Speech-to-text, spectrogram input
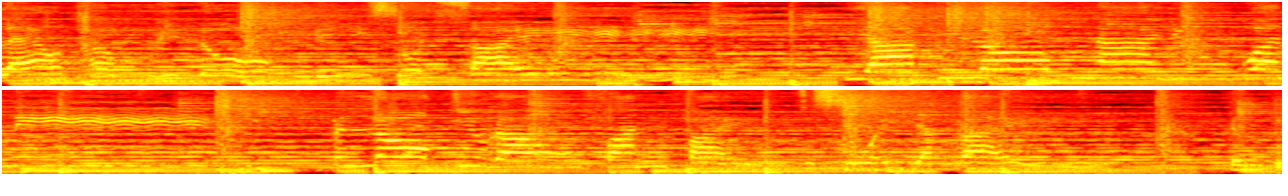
แล้วทำให้โลกนี้สดใส อยากให้โลกน่าอยู่กว่านี้ เป็นโลกที่เราฝันใฝ่จะสวยอย่างไร เป็นไป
